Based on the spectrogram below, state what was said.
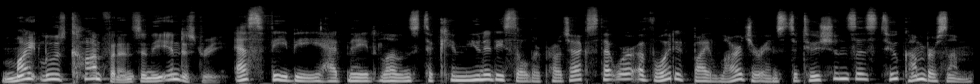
might lose confidence in the industry. SVB had made loans to community solar projects that were avoided by larger institutions as too cumbersome.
